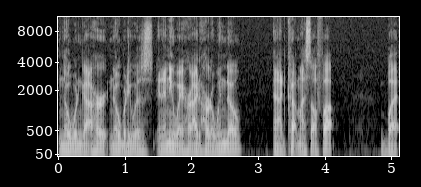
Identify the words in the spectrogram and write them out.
No one got hurt. Nobody was in any way hurt. I'd hurt a window, and I'd cut myself up. But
